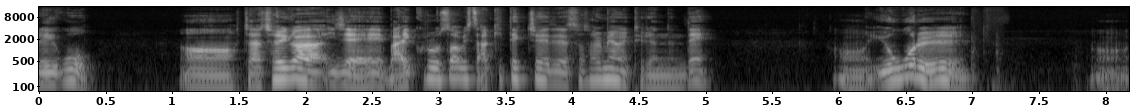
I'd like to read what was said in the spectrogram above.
그리고 어, 자 저희가 이제 마이크로 서비스 아키텍처에 대해서 설명을 드렸는데 어, 요거를 어,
